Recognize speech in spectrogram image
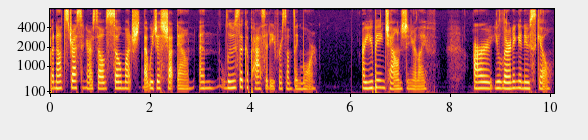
but not stressing ourselves so much that we just shut down and lose the capacity for something more. Are you being challenged in your life? Are you learning a new skill?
